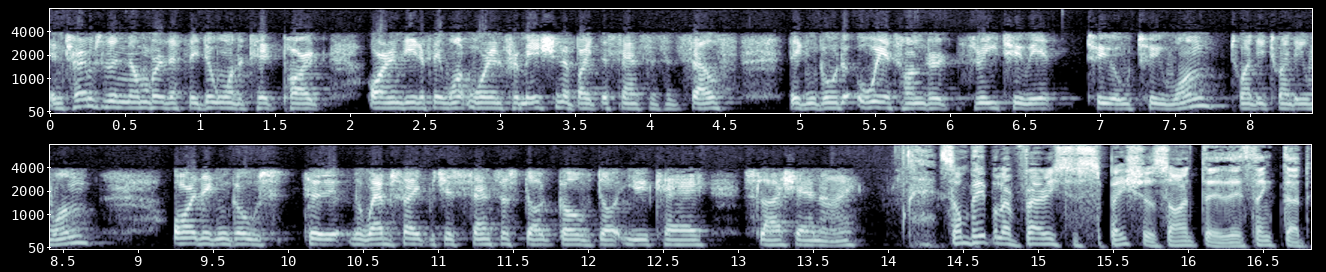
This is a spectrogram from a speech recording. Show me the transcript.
In terms of the number that they don't want to take part, or indeed if they want more information about the census itself, they can go to 0800 328 2021 2021 or they can go to the website which is census.gov.uk slash NI. Some people are very suspicious, aren't they? They think that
